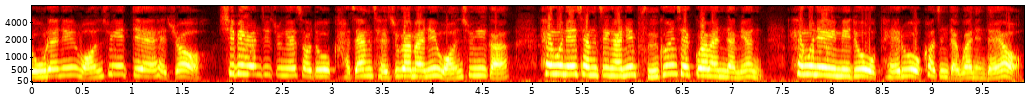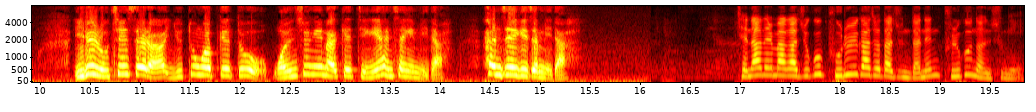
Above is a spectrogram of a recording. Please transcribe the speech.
올해는 원숭이 띠의 해죠. 12간지 중에서도 가장 재주가 많은 원숭이가 행운을 상징하는 붉은색과 만나면 행운의 의미도 배로 커진다고 하는데요. 이를 놓칠세라 유통업계도 원숭이 마케팅이 한창입니다. 한지혜 기자입니다. 재난을 막아주고 불을 가져다 준다는 붉은 원숭이.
